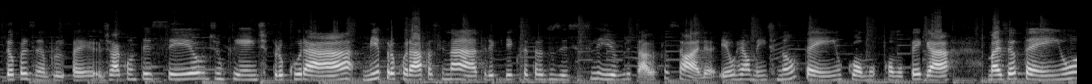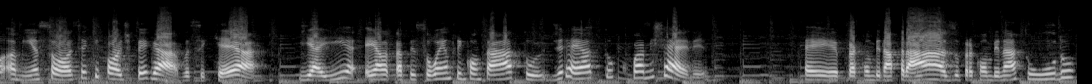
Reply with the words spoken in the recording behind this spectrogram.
Então, por exemplo, é, já aconteceu de um cliente procurar, me procurar, falar assim, Nathalie, queria que você traduzisse esse livro e tal. Eu falei assim, olha, eu realmente não tenho como, como pegar, mas eu tenho a minha sócia que pode pegar. Você quer? E aí a, pessoa entra em contato direto com a Michelle. É, para combinar prazo, para combinar tudo,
